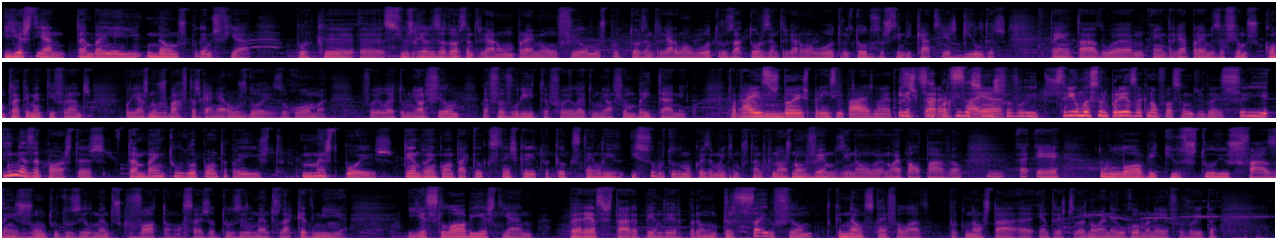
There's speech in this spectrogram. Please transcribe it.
e este ano também aí não nos podemos fiar. porque uh, se os realizadores entregaram um prémio a um filme, os produtores entregaram ao outro, os atores entregaram ao outro e todos os sindicatos e as guildas têm estado a, a entregar prémios a filmes completamente diferentes. Aliás, nos BAFTAs ganharam os dois. O Roma foi eleito o melhor filme, a Favorita foi eleito o melhor filme britânico. Portanto, há um, esses dois principais, não é? Estes à partida são os favoritos. Seria uma surpresa que não fosse um dos dois. Seria. E nas apostas também tudo aponta para isto. Mas depois, tendo em conta aquilo que se tem escrito, aquilo que se tem lido e, sobretudo, uma coisa muito importante que nós não vemos e não, não é palpável, hum. é o lobby que os estúdios fazem junto dos elementos que votam, ou seja, dos elementos da academia. E esse lobby este ano parece estar a pender para um terceiro filme de que não se tem falado, porque não está uh, entre estes dois, não é nem o Roma nem a favorita,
